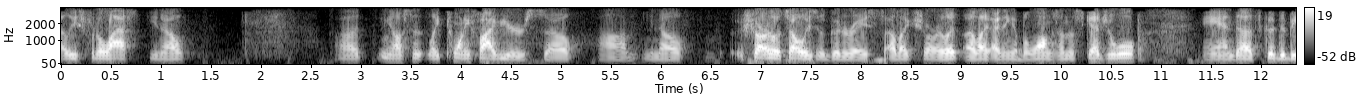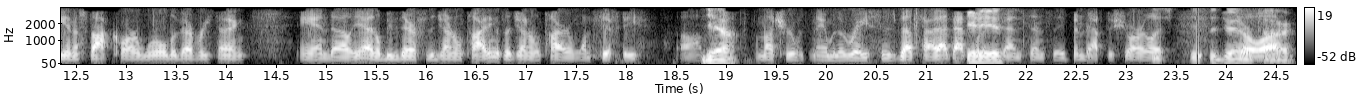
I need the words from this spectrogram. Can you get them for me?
at least for the last you know uh, you know since like 25 years. So um, you know Charlotte's always a good race. I like Charlotte. I like I think it belongs on the schedule, and uh, it's good to be in a stock car world of everything. And uh, yeah, it'll be there for the General Tire. I think it's the General Tire 150. Um, Yeah. I'm not sure what the name of the race is, but that's how that, that's It what it's been since they've been back to Charlotte. It's, it's the General so, uh, Tire.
